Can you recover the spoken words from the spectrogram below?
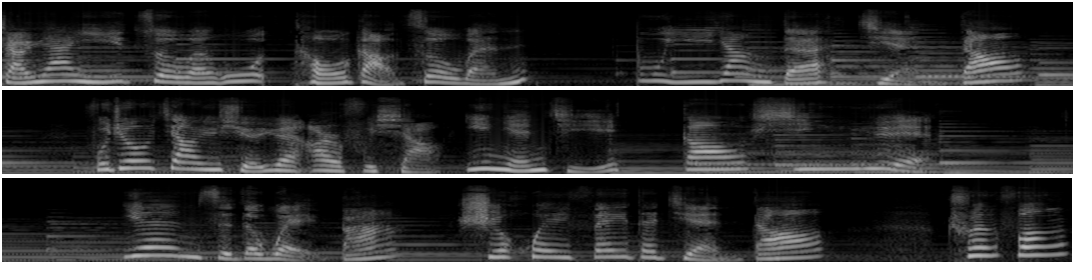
小鱼阿姨作文屋投稿作文：不一样的剪刀。福州教育学院二附小一年级高新月。燕子的尾巴是会飞的剪刀，春风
